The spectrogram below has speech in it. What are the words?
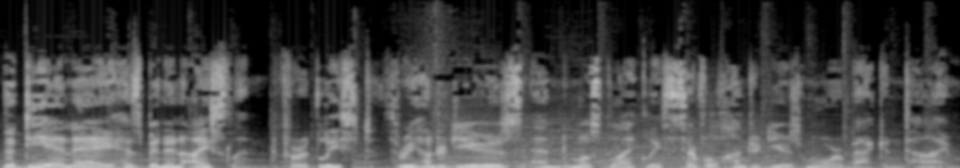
The DNA has been in Iceland for at least 300 years and most likely several hundred years more back in time.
